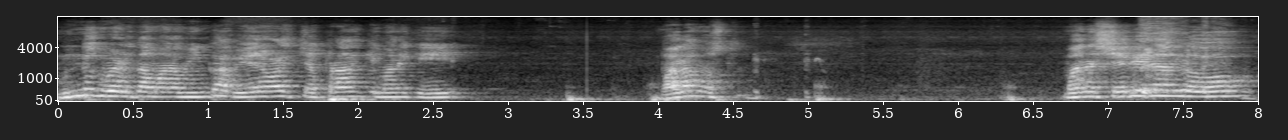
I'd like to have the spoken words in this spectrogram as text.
ముందుకు పెడతాం మనం ఇంకా వేరే వాళ్ళకి చెప్పడానికి మనకి బలం వస్తుంది. మన శరీరంలో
